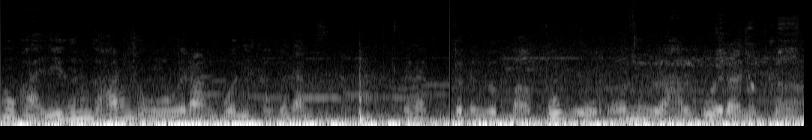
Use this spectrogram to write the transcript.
내부 관리 그런 거 하는 거 보고 보니까 그냥 그냥 그런 거 막 보고 오는 걸 알고 이러니까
